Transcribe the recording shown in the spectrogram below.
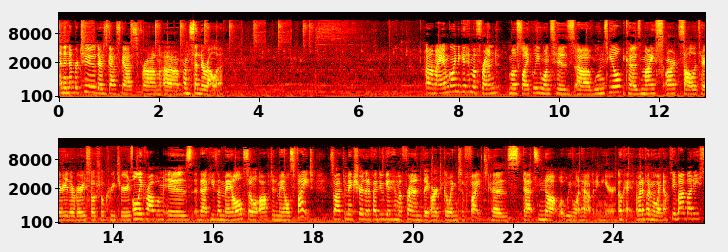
And then number two, there's Gus Gus from, uh, from Cinderella. Um, I am going to get him a friend, most likely, once his uh, wounds heal, because mice aren't solitary, they're very social creatures. Only problem is that he's a male, so often males fight. So I have to make sure that if I do get him a friend, they aren't going to fight, because that's not what we want happening here. Okay, I'm gonna put him away now. Say bye, buddies.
